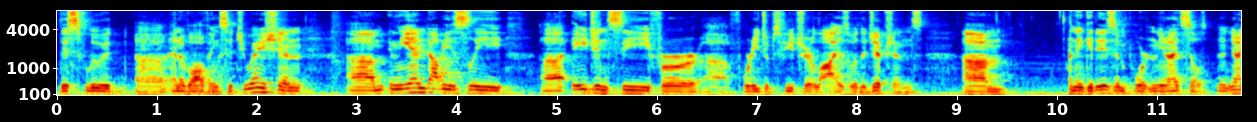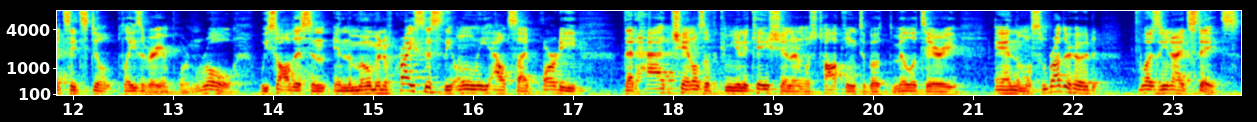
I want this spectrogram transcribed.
this fluid uh, and evolving situation. Um, in the end, obviously, uh, agency for, uh, for Egypt's future lies with Egyptians. Um, I think it is important. The United, States, the United, States, still plays a very important role. We saw this in, in the moment of crisis. The only outside party that had channels of communication and was talking to both the military and the Muslim Brotherhood was the United States.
